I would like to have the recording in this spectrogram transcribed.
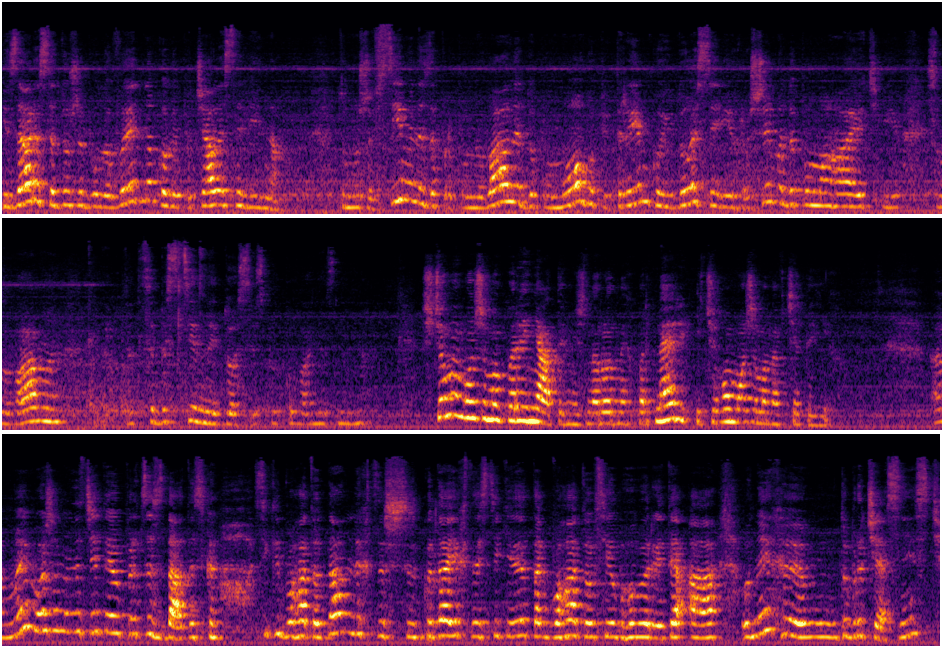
І зараз це дуже було видно, коли почалася війна. Тому що всі вони запропонували допомогу, підтримку і досі і грошима допомагають, і словами. Це безцінний досвід спілкування з ними. Що ми можемо перейняти міжнародних партнерів і чого можемо навчити їх? Ми можемо навчити його «О, Стільки багато даних, це ж куди їх стільки так багато всі обговорити. А у них ем, доброчесність.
